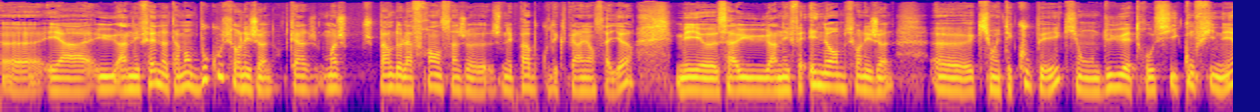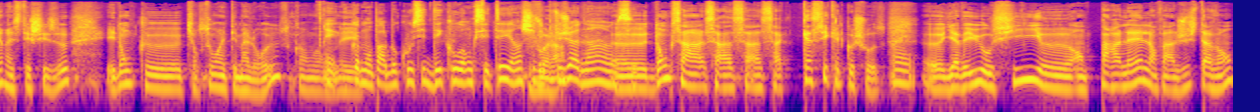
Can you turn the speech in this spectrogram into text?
euh, et a eu un effet notamment beaucoup sur les jeunes. En tout cas, je, moi, je, je, parle de la France, hein, je, je n'ai pas beaucoup d'expérience ailleurs, mais ça a eu un effet énorme sur les jeunes qui ont été coupés, qui ont dû être aussi confinés, rester chez eux, et donc qui ont souvent été malheureuses. Quand on et est... comme on parle beaucoup aussi d'éco-anxiété hein, chez Voilà. les plus jeunes. Hein, donc, ça, ça, ça, ça a cassé quelque chose. Ouais. Il y avait eu aussi, en parallèle, enfin juste avant,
